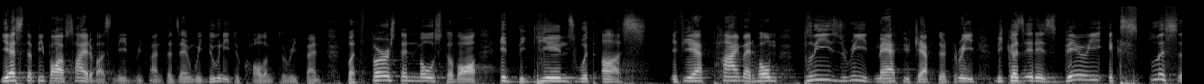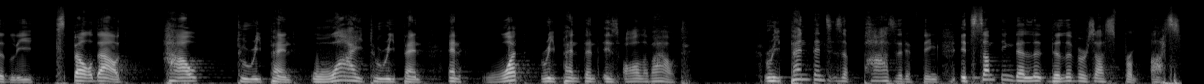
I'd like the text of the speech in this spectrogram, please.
Yes, the people outside of us need repentance, and we do need to call them to repent. But first and most of all, it begins with us. If you have time at home, please read Matthew chapter 3 because it is very explicitly spelled out how to repent, why to repent, and what repentance is all about. Repentance is a positive thing. It's something that li- delivers us from us,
